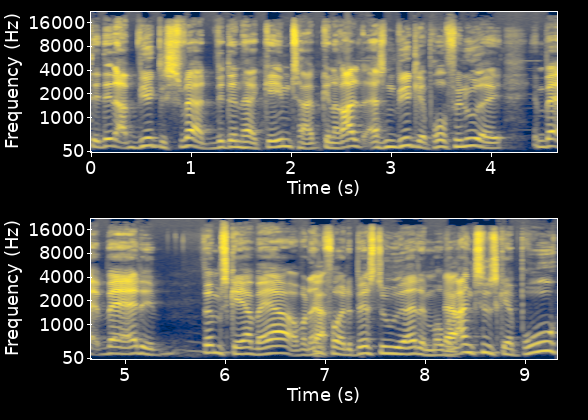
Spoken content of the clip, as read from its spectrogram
Det er det, der er virkelig svært ved den her game type. Generelt er sådan virkelig at prøve at finde ud af, jamen, hvad, hvad er det, hvem skal jeg være, og hvordan Ja. får jeg det bedste ud af dem, og hvor Ja. lang tid skal jeg bruge,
